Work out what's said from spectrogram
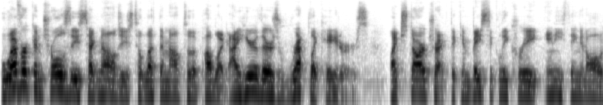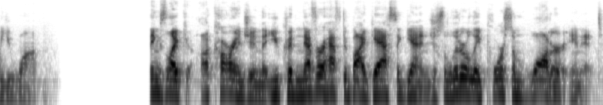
whoever controls these technologies to let them out to the public. I hear there's replicators like Star Trek that can basically create anything at all you want. Things like a car engine that you could never have to buy gas again. Just literally pour some water in it.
